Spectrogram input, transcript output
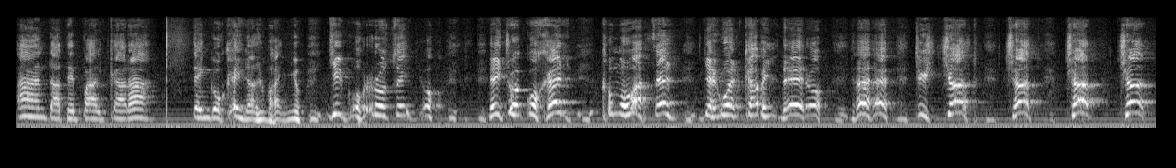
Ándate el cará tengo que ir al baño. Llegó Rosello, hecho a coger. ¿Cómo va a ser? Llegó el cabildero. chat, chat, chat, chat.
